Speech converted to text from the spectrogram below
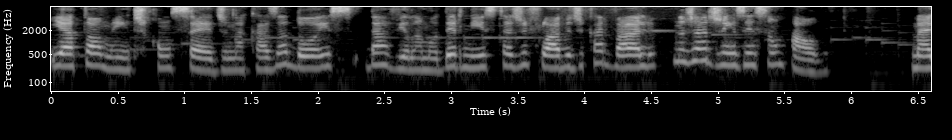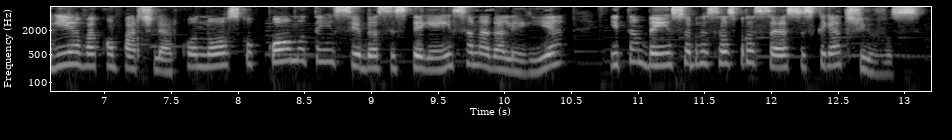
e atualmente com sede na Casa 2 da Vila Modernista de Flávio de Carvalho, nos Jardins, em São Paulo. Maria vai compartilhar conosco como tem sido essa experiência na galeria e também sobre os seus processos criativos.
